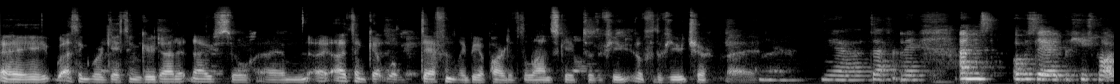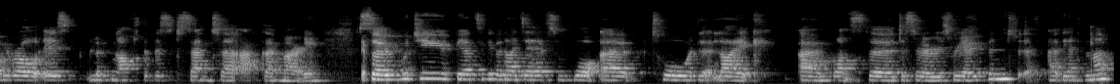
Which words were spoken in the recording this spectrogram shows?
Uh, I think we're getting good at it now, so um, I, I, think it will definitely be a part of the landscape to the fu- of the future. Uh, yeah. yeah, definitely. And obviously, a, a, huge part of your role is looking after the visitor centre at Glen Moray. Yep. So, would you be able to give an idea of what a tour would look like um, once the distillery is reopened at the end of the month?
